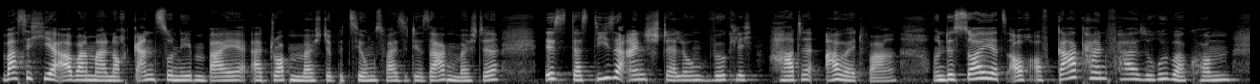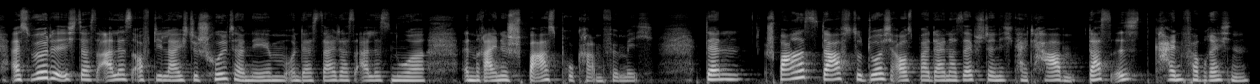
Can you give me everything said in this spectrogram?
Was ich hier aber mal noch ganz so nebenbei äh, droppen möchte, beziehungsweise dir sagen möchte, ist, dass diese Einstellung wirklich harte Arbeit war. Und es soll jetzt auch auf gar keinen Fall so rüberkommen, als würde ich das alles auf die leichte Schulter nehmen und es sei das alles nur ein reines Spaßprogramm für mich. Denn Spaß darfst du durchaus bei deiner Selbstständigkeit haben. Das ist kein Verbrechen.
